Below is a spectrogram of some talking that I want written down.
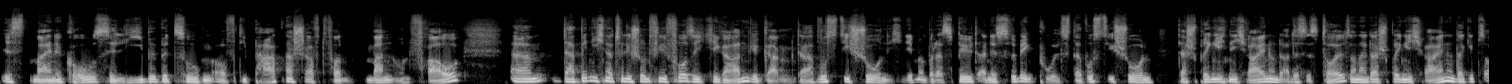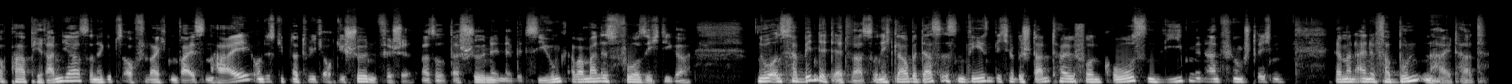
ist meine große Liebe bezogen auf die Partnerschaft von Mann und Frau. Ähm, da bin ich natürlich schon viel vorsichtiger rangegangen. Da wusste ich schon, ich nehme aber das Bild eines Swimmingpools, da wusste ich schon, da springe ich nicht rein und alles ist toll, sondern da springe ich rein und da gibt's auch paar Piranhas und da gibt's auch vielleicht einen weißen Hai und es gibt natürlich auch die schönen Fische, also das Schöne in der Beziehung, aber man ist vorsichtiger. Nur uns verbindet etwas. Und ich glaube, das ist ein wesentlicher Bestandteil von großen Lieben, in Anführungsstrichen, wenn man eine Verbundenheit hat.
